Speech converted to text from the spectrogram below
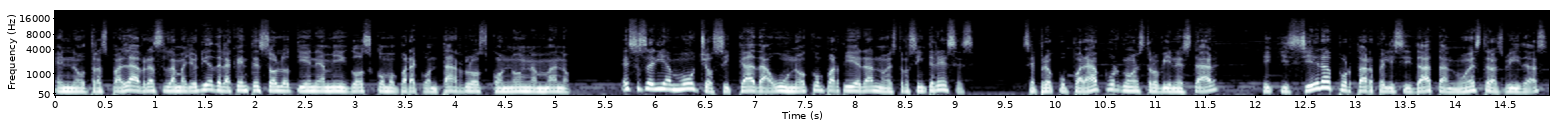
En otras palabras, la mayoría de la gente solo tiene amigos como para contarlos con una mano. Eso sería mucho si cada uno compartiera nuestros intereses. Se preocupará por nuestro bienestar y quisiera aportar felicidad a nuestras vidas.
